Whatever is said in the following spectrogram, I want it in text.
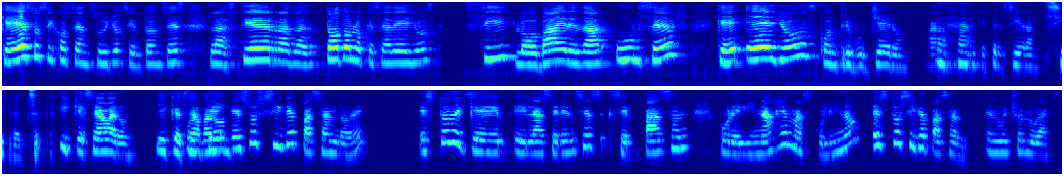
que esos hijos sean suyos y entonces las tierras, todo lo que sea de ellos, sí lo va a heredar un ser que ellos contribuyeron a, que crecieran, etc. Y que sea varón. Y que sea varón. Eso sigue pasando, ¿eh? Esto de que eh, las herencias se pasan por el linaje masculino, esto sigue pasando en muchos lugares.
